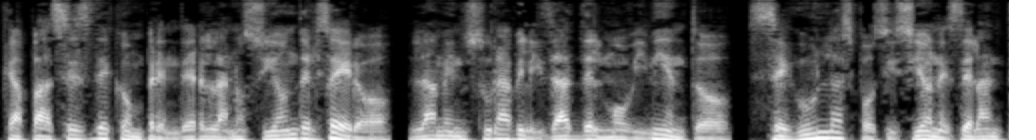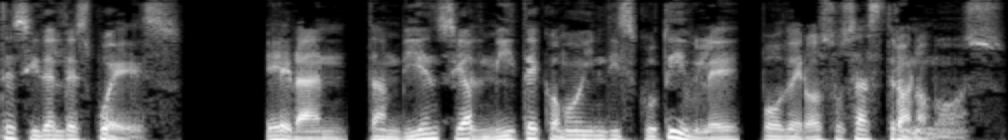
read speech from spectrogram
capaces de comprender la noción del cero, la mensurabilidad del movimiento, según las posiciones del antes y del después. Eran, también se admite como indiscutible, poderosos astrónomos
